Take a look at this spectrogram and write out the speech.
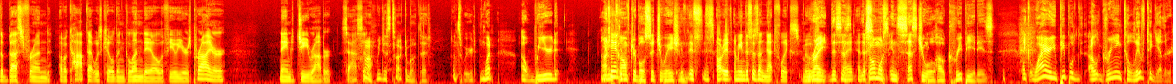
the best friend of a cop that was killed in Glendale a few years prior, named G. Robert Sasson. Huh, we just talked about that. That's weird. What a weird, You uncomfortable situation. This is, or uh, it, I mean, this is a Netflix movie, Right. This is, right? and it's this, almost incestual how creepy it is. Like, why are you people agreeing to live together?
